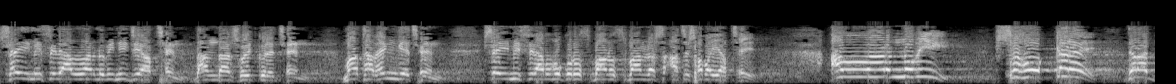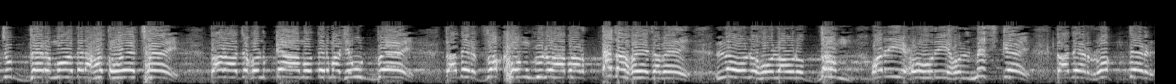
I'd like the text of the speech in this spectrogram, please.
সেই মিছিলে আল্লাহর নবী নিজে আছেন, দান দান শহীদ করেছেন, মাথা ভেঙ্গেছেন। সেই মিছিলে আবু বকর, ওসমান ওসমান আছে, সবাই আছে। আল্লাহর নবী সহকারে যারা যুদ্ধের ময়দানে আহত হয়েছে, তারা যখন কেয়ামতের মাঝে উঠবে, তাদের জখমগুলো আবার তাজা হয়ে যাবে। লৌনহু লৌনুদ্দম অরিহুল মিসকে, তাদের রক্তের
